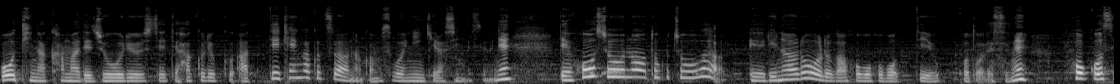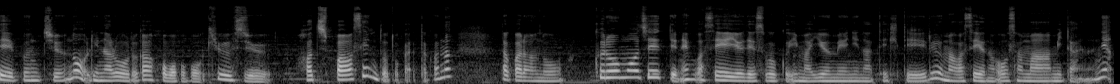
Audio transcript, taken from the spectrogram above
大きな釜で蒸留してて迫力あって見学ツアーなんかもすごい人気らしいんですよね。で宝生の特徴は、えー、リナロールがほぼほぼっていうことですね。芳香成分中のリナロールがほぼほぼ98%とかやったかな。だからあの黒文字ってね和製油ですごく今有名になってきている、まあ、和製油の王様みたいなね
